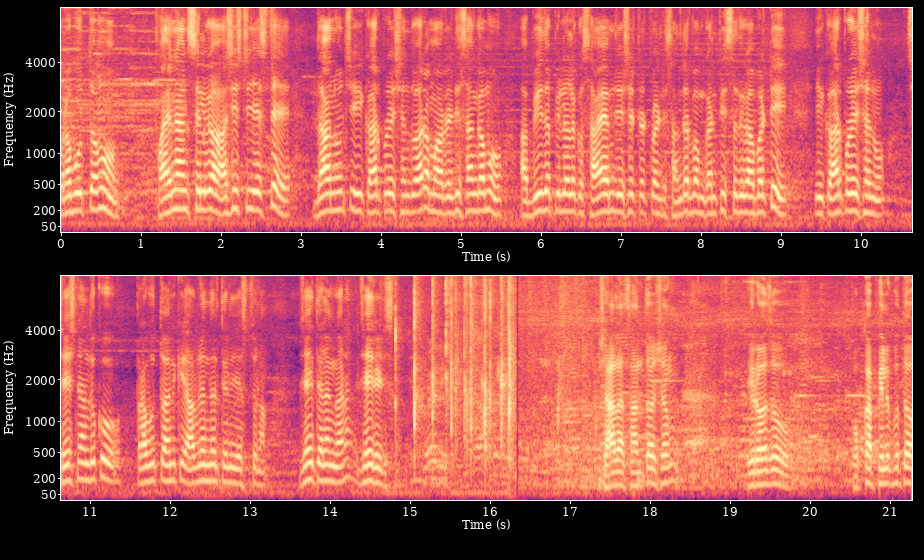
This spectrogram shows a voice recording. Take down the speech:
ప్రభుత్వము ఫైనాన్షియల్గా అసిస్ట్ చేస్తే దాని నుంచి ఈ కార్పొరేషన్ ద్వారా మా రెడ్డి సంఘము ఆ బీద పిల్లలకు సాయం చేసేటటువంటి సందర్భం కనిపిస్తుంది కాబట్టి ఈ కార్పొరేషన్ చేసినందుకు ప్రభుత్వానికి అభినందనలు తెలియజేస్తున్నాం. జై తెలంగాణ జై రెడ్డి సంఘం చాలా సంతోషం. ఈరోజు ఒక్క పిలుపుతో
